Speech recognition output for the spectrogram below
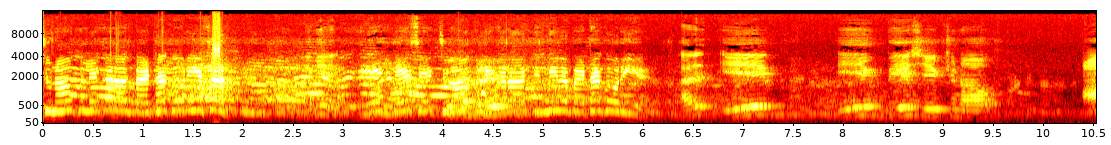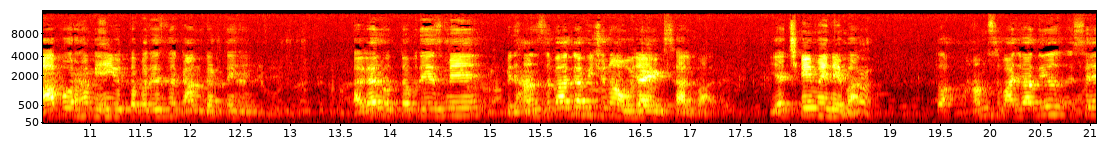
चुनाव को लेकर आज बैठक हो रही है, सर। एक देश, एक चुनाव को लेकर आज दिल्ली में बैठक हो रही है। अरे, एक एक देश, एक चुनाव। आप और हम यही उत्तर प्रदेश में काम करते हैं। अगर उत्तर प्रदेश में विधानसभा का भी चुनाव हो जाए एक साल बाद या छह महीने बाद तो हम समाजवादियों से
